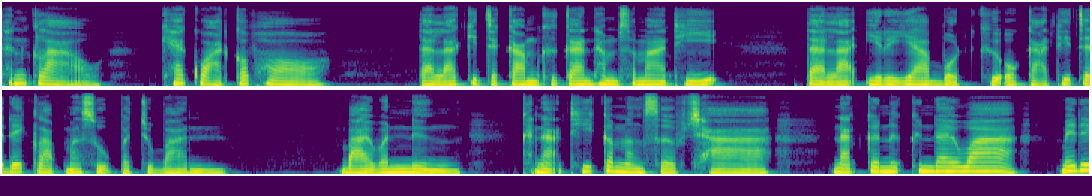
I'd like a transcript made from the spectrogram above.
ท่านกล่าว แค่กวาดก็พอ แต่ละกิจกรรมคือการทำสมาธิ แต่ละอิริยาบถคือโอกาสที่จะได้กลับมาสู่ปัจจุบัน บ่ายวันหนึ่ง ขณะที่กำลังเสิร์ฟชา นัดก็นึกขึ้นได้ว่าไม่ได้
